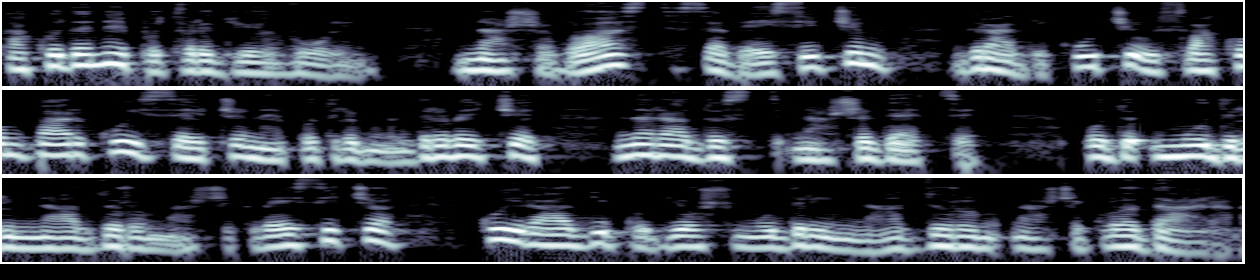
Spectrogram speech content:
Kako da ne, potvrdio je Vulin. Naša vlast sa Vesićem gradi kuće u svakom parku i seče nepotrebno drveće na radost naše dece, pod mudrim nadzorom našeg Vesića, koji radi pod još mudrim nadzorom našeg vladara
